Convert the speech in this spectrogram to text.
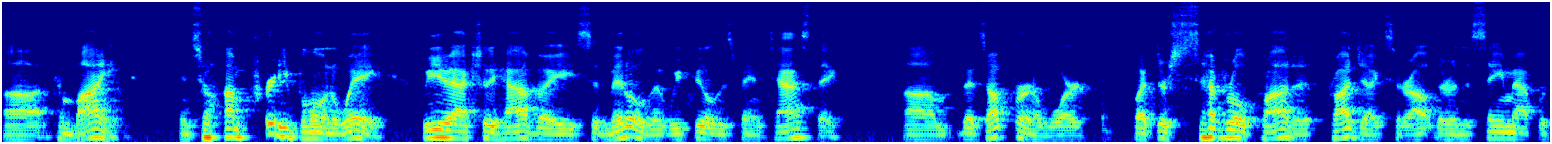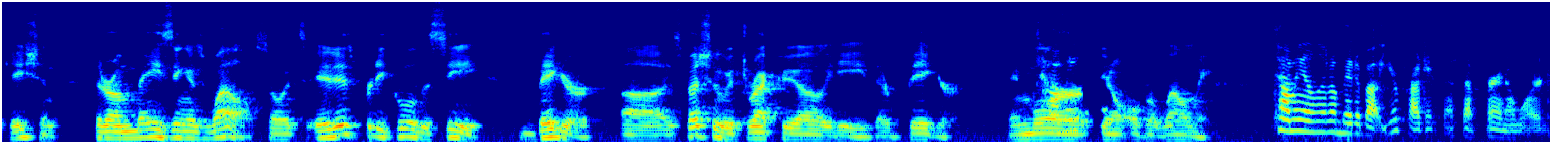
uh, combined. And so I'm pretty blown away. We actually have a submittal that we feel is fantastic um, that's up for an award, but there's several product projects that are out there in the same application that are amazing as well. So it's it is pretty cool to see bigger, uh, especially with direct view LED. They're bigger and more, me, you know, overwhelming. Tell me a little bit about your project that's up for an award.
